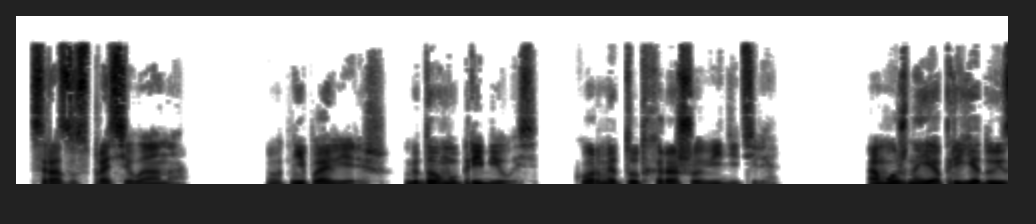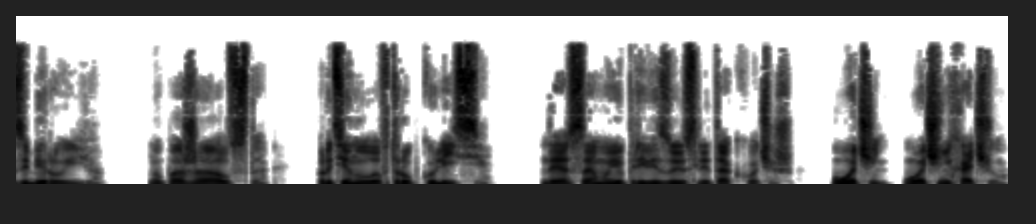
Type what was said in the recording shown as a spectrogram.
— сразу спросила она. «Вот не поверишь, к дому прибилась. Кормят тут хорошо, видите ли. А можно я приеду и заберу ее?» «Ну, пожалуйста», — протянула в трубку Лисси. «Да я сам ее привезу, если так хочешь. Очень, очень хочу.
